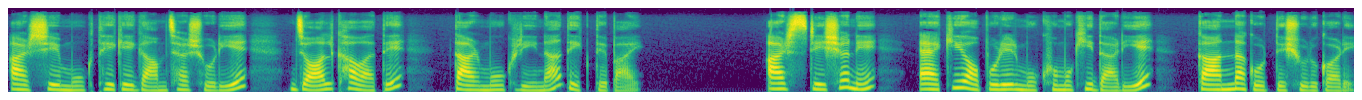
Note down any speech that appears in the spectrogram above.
আর সে মুখ থেকে গামছা সরিয়ে জল খাওয়াতে তার মুখ রিনা দেখতে পায়। আর স্টেশনে একে অপরের মুখোমুখি দাঁড়িয়ে কান্না করতে শুরু করে।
